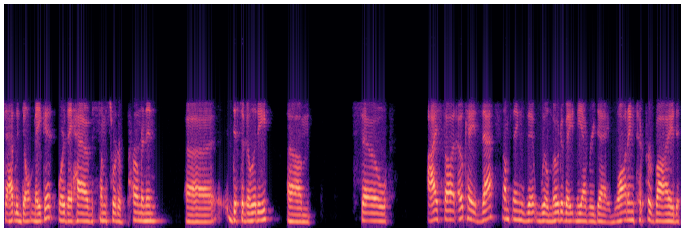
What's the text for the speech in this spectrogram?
sadly don't make it, or they have some sort of permanent uh, disability. Um, so I thought, okay, that's something that will motivate me every day, wanting to provide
